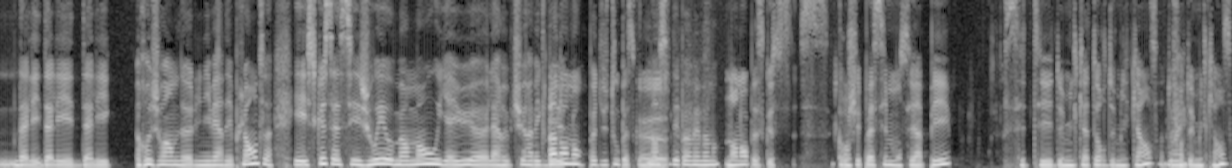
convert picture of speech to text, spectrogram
d'aller d'aller d'aller rejoindre l'univers des plantes Et est-ce que ça s'est joué au moment où il y a eu euh, la rupture avec Ah non, non, pas du tout. Parce que... Non, c'était pas au même moment Non, non, parce que quand j'ai passé mon CAP, c'était 2014-2015, de fin 2015.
